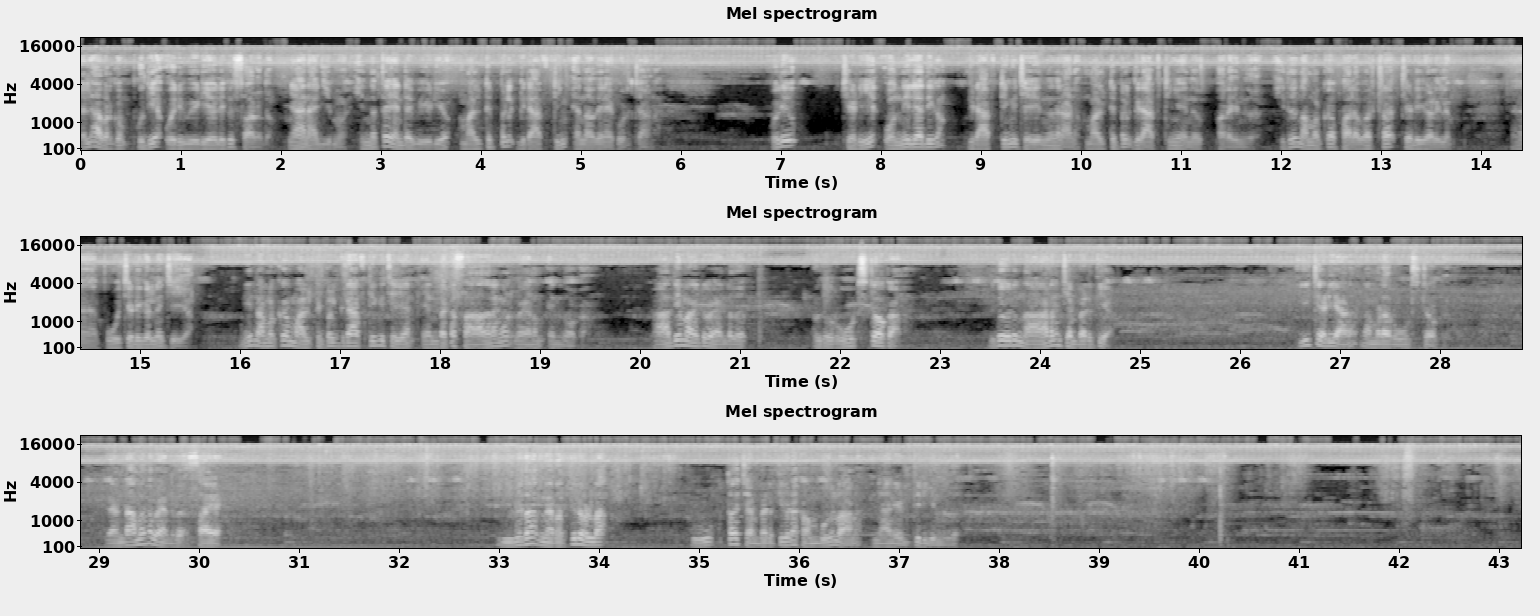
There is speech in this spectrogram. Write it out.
എല്ലാവർക്കും പുതിയ ഒരു വീഡിയോയിലേക്ക് സ്വാഗതം. ഞാൻ അജിമോ ഇന്നത്തെ എന്റെ വീഡിയോ മൾട്ടിപ്പിൾ ഗ്രാഫ്റ്റിംഗ് എന്നതിനെക്കുറിച്ചാണ്. ഒരു ചെടിയിൽ ഒന്നിലധികം ഗ്രാഫ്റ്റിംഗ് ചെയ്യുന്നതിനാണ് മൾട്ടിപ്പിൾ ഗ്രാഫ്റ്റിംഗ് എന്ന് പറയുന്നത്. ഇത് നമുക്ക് ഫലവൃക്ഷ ചെടികളിലും പൂച്ചെടികളിലും ചെയ്യാം. ഇനി നമുക്ക് മൾട്ടിപ്പിൾ ഗ്രാഫ്റ്റിംഗ് ചെയ്യാൻ എന്തൊക്കെ സാധനങ്ങൾ വേണം എന്ന് നോക്കാം. ആദ്യമായിട്ട് വേണ്ടത് ഒരു റൂട്ട് സ്റ്റോക്കാണ്. ഇതൊരു നാടൻ ചെമ്പരത്തിയാണ്. ഈ ചെടിയാണ് നമ്മുടെ റൂട്ട് സ്റ്റോക്ക്. രണ്ടാമത് വേണ്ടത് സയൻ വിവിധ നിറത്തിലുള്ള പൂത്ത ചെമ്പരത്തിയുടെ കമ്പുകളാണ് ഞാൻ എടുത്തിരിക്കുന്നത്.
